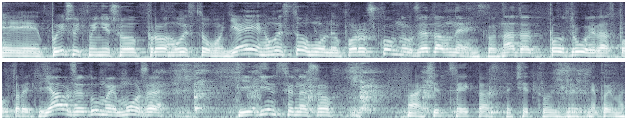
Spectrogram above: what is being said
е, пишуть мені, що про глистогон. Я їх глистогонив порошком ну, вже давненько. Треба по другий раз повторити. Я вже думаю, може, єдине, що. А, чи цей кашля, чи той вже, не пойму.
